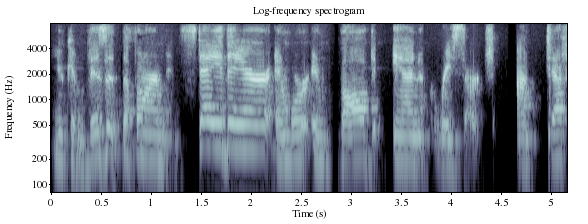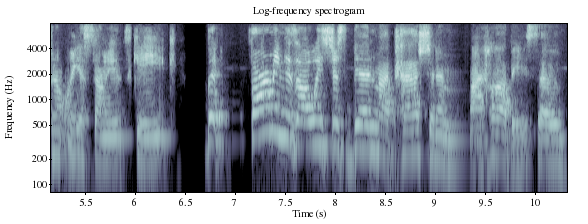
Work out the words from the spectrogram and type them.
You can visit the farm and stay there, and we're involved in research. I'm definitely a science geek, but farming has always just been my passion and my hobby. So,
